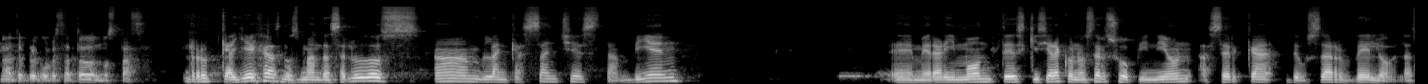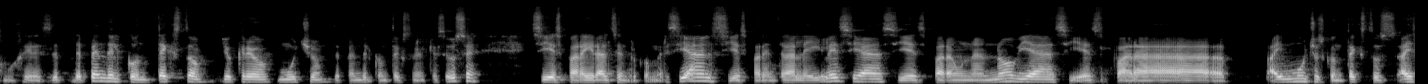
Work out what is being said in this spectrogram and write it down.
No te preocupes, a todos nos pasa. Ruth Callejas nos manda saludos. Blanca Sánchez también. Eh, Merari Montes, quisiera conocer su opinión acerca de usar velo las mujeres. depende del contexto, yo creo mucho, depende del contexto en el que se use. Si es para ir al centro comercial, si es para entrar a la iglesia, si es para una novia, si es para... Hay muchos contextos, hay,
